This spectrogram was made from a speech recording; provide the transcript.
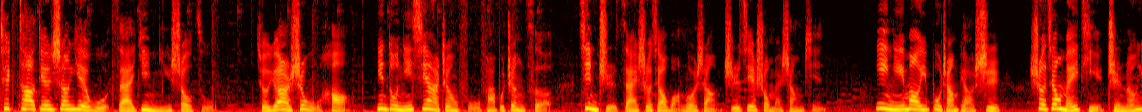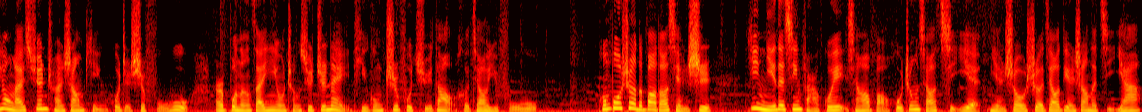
TikTok 电商业务在印尼受阻。九月二十五号，印度尼西亚政府发布政策。禁止在社交网络上直接售卖商品。印尼贸易部长表示，社交媒体只能用来宣传商品或者是服务，而不能在应用程序之内提供支付渠道和交易服务。彭博社的报道显示，印尼的新法规想要保护中小企业免受社交电商的挤压。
